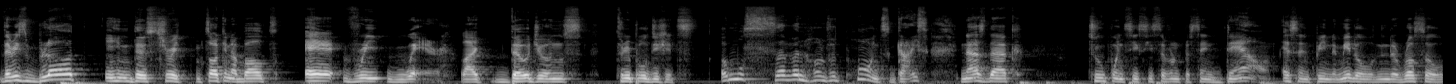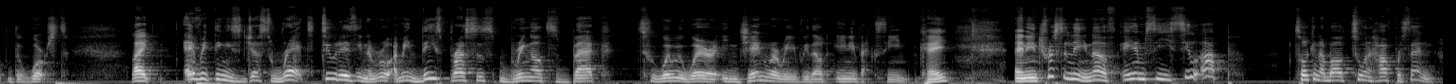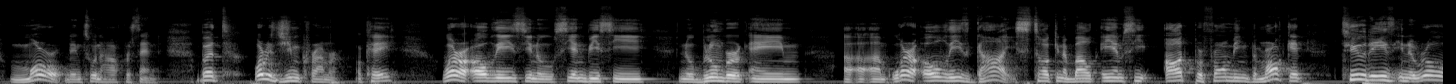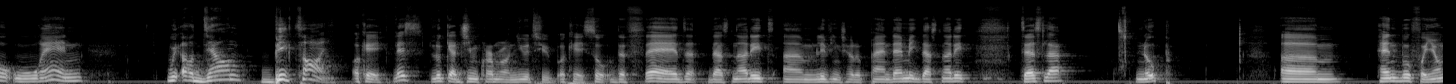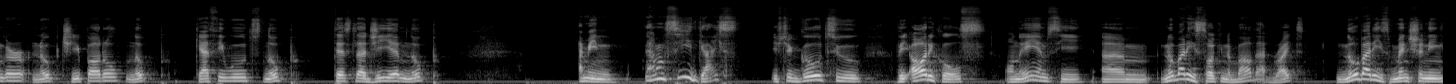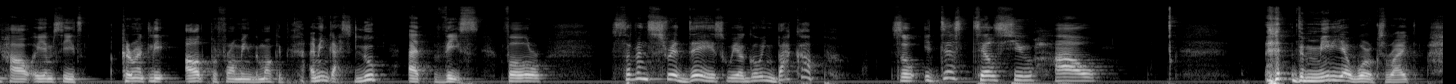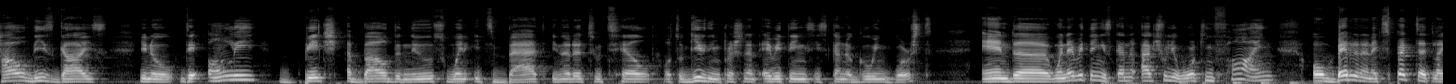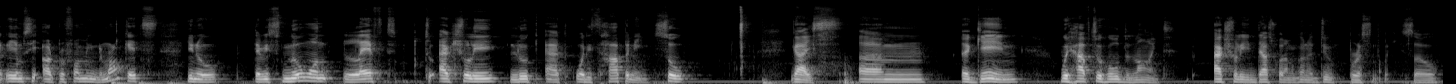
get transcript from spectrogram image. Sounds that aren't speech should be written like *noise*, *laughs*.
There is blood in the street. I'm talking about everywhere. Like Dow Jones, triple digits, almost 700 points, guys. Nasdaq, 2.67% down. S&P in the middle, and the Russell the worst. Like everything is just red two days in a row. I mean, these prices bring us back to where we were in January without any vaccine. Okay, and interestingly enough, AMC is still up talking about 2.5%, more than 2.5%. But where is Jim Cramer, okay? Where are all these, you know, CNBC, you know, Bloomberg AIM, uh, uh, um, where are all these guys talking about AMC outperforming the market two days in a row when we are down big time. Okay, let's look at Jim Cramer on YouTube. Okay, so the Fed, that's not it. Um, living the pandemic, that's not it. Tesla, nope. Um, Handbook for Younger, nope. Chipotle, nope. Cathie Woods, nope. Tesla GM, nope. I mean, I don't see it, guys. If you go to the articles on AMC, um, nobody's talking about that, right? Nobody's mentioning how AMC is currently outperforming the market. I mean, guys, look at this. For seven straight days, we are going back up. So it just tells you how *laughs* the media works, right? How these guys, you know, they only bitch about the news when it's bad in order to tell or to give the impression that everything is kind of going worst. And uh, when everything is kind of actually working fine or better than expected, like AMC outperforming the markets, you know, there is no one left to actually look at what is happening. So, guys, um, again, we have to hold the line actually that's what i'm gonna do personally. So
